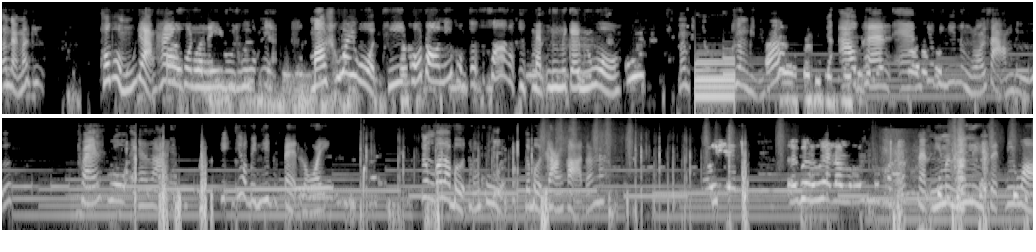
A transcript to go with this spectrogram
อันไหนมากที่เพราะผมอยากให้คนใน YouTube เนี่ย มาช่วยโหวตทีเพราะตอนนี้ผมจะสร้างอีกแมปหนึ่งในเกมนี้โว มันเป็นเครื่องบิน จะเอาแพนแอนเที่ยวบินที่หนึ่งร้อยสามหรือ Trans World Airline ที่เที่ยวบินที่แปดร้อยซึ่งก็ระเบิดทั้งคู่เลยระเบิดกลางอากาศนั่นนะเอ้ยเพื่อนเพื่อนเราลงมาแมปนี้มันไม่รีเซ็ตนี่หว่า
